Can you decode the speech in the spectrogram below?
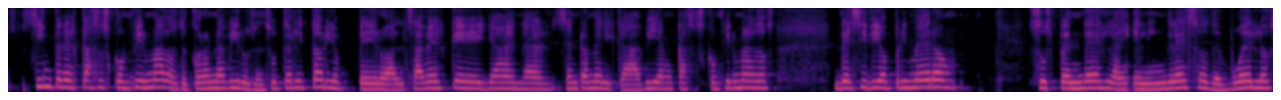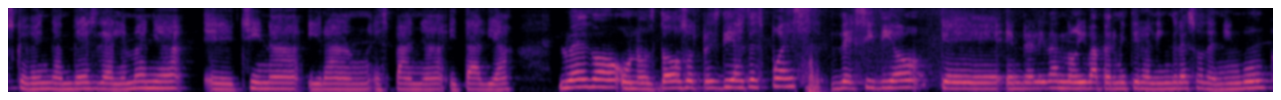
sin tener casos confirmados de coronavirus en su territorio, pero al saber que ya en la Centroamérica habían casos confirmados, decidió primero suspender el ingreso de vuelos que vengan desde Alemania, eh, China, Irán, España, Italia. Luego, unos dos o tres días después, decidió que en realidad no iba a permitir el ingreso de ningún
